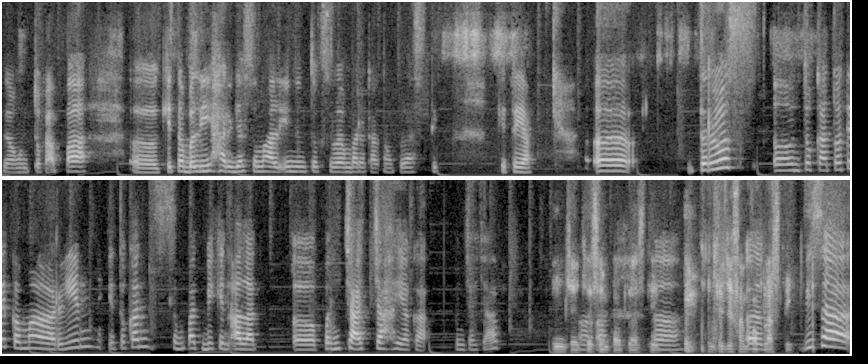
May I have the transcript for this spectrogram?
yang untuk apa uh, kita beli harga semahal ini untuk selembar kantong plastik gitu ya uh, Terus uh, untuk Katote kemarin itu kan sempat bikin alat uh, pencacah ya kak, pencacah Pencacah uh, sampah plastik. Uh, pencacah sampah uh, plastik. Bisa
